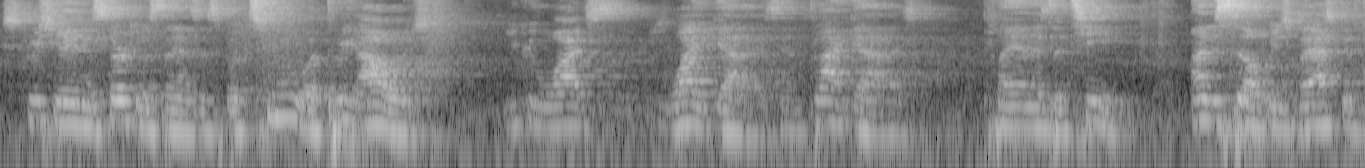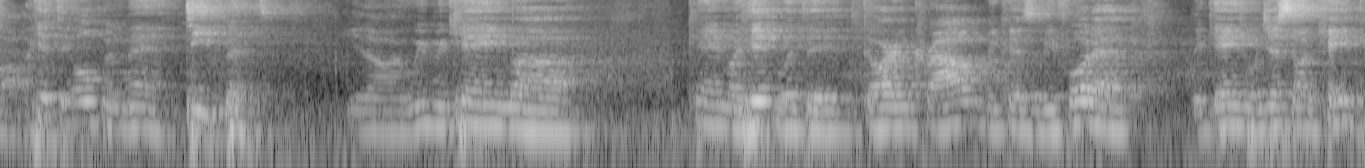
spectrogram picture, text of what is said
excruciating circumstances, for two or three hours, you could watch white guys and black guys playing as a team. Unselfish basketball, hit the open man, defense. You know, and we became uh, became a hit with the Garden crowd because before that, the games were just on cable.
